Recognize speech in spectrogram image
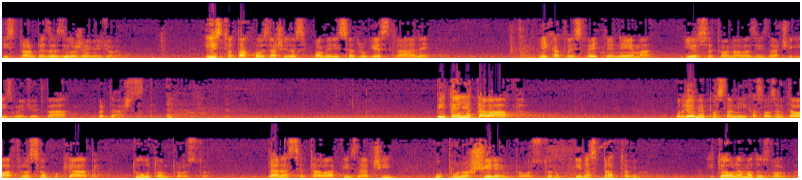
ispravan bez razilaženja među lemom. Isto tako znači da se pomiri sa druge strane nikakve smetnje nema jer se to nalazi znači između dva brdašca. Pitanje tavafa. U vrijeme poslanika sam tavafilo se oko Keabe. Tu u tom prostoru. Danas se tavafi znači u puno širem prostoru i na spratovima. I to je ulema dozvolila.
